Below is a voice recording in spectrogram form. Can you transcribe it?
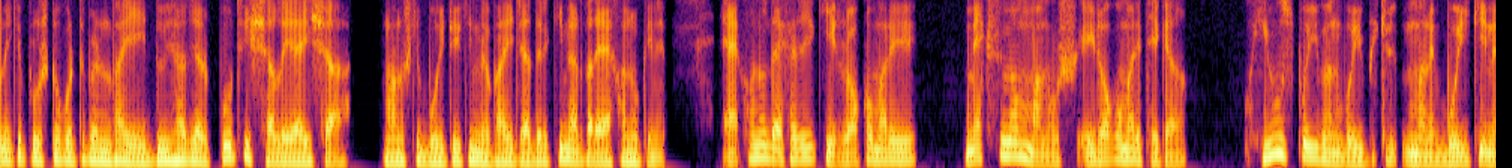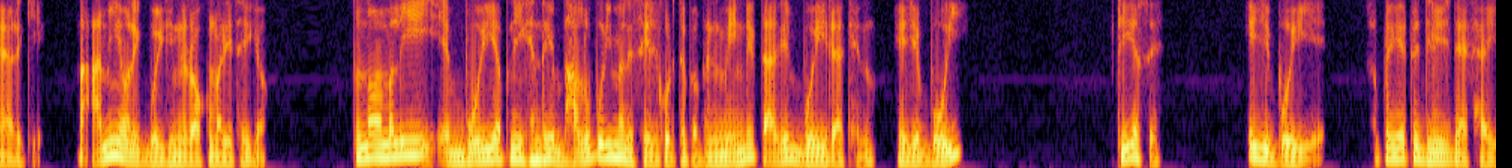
অনেকে প্রশ্ন করতে পারেন, ভাই, এই দুই হাজার পঁচিশ সালে আইসা মানুষ কি বইটি কিনবে? ভাই, যাদের কিনার তারা এখনও কিনে। এখনও দেখা যায় কি, রকমারি ম্যাক্সিমাম মানুষ এই রকমারি থেকে হিউজ পরিমাণ বই মানে বই কিনে আর কি। আমি অনেক বই কিনে রকমারি থেকে। তো নর্মালি বই আপনি এখান থেকে ভালো পরিমাণে সেল করতে পারবেন। মেইনলি টার্গেট বই রাখেন, এই যে বই, ঠিক আছে? এই যে বই, আপনাকে একটা জিনিস দেখাই।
